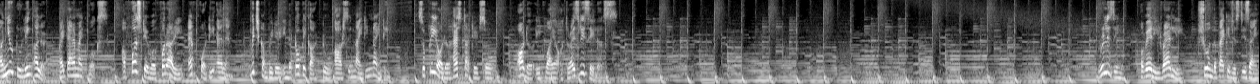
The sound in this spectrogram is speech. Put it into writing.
A new tooling alert by Tarmac Works, a first ever Ferrari F40 LM, which competed in the Topeka 2 Rs in 1990. So pre-order has started so order it via authorized resellers. Releasing a very rarely shown the packages design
